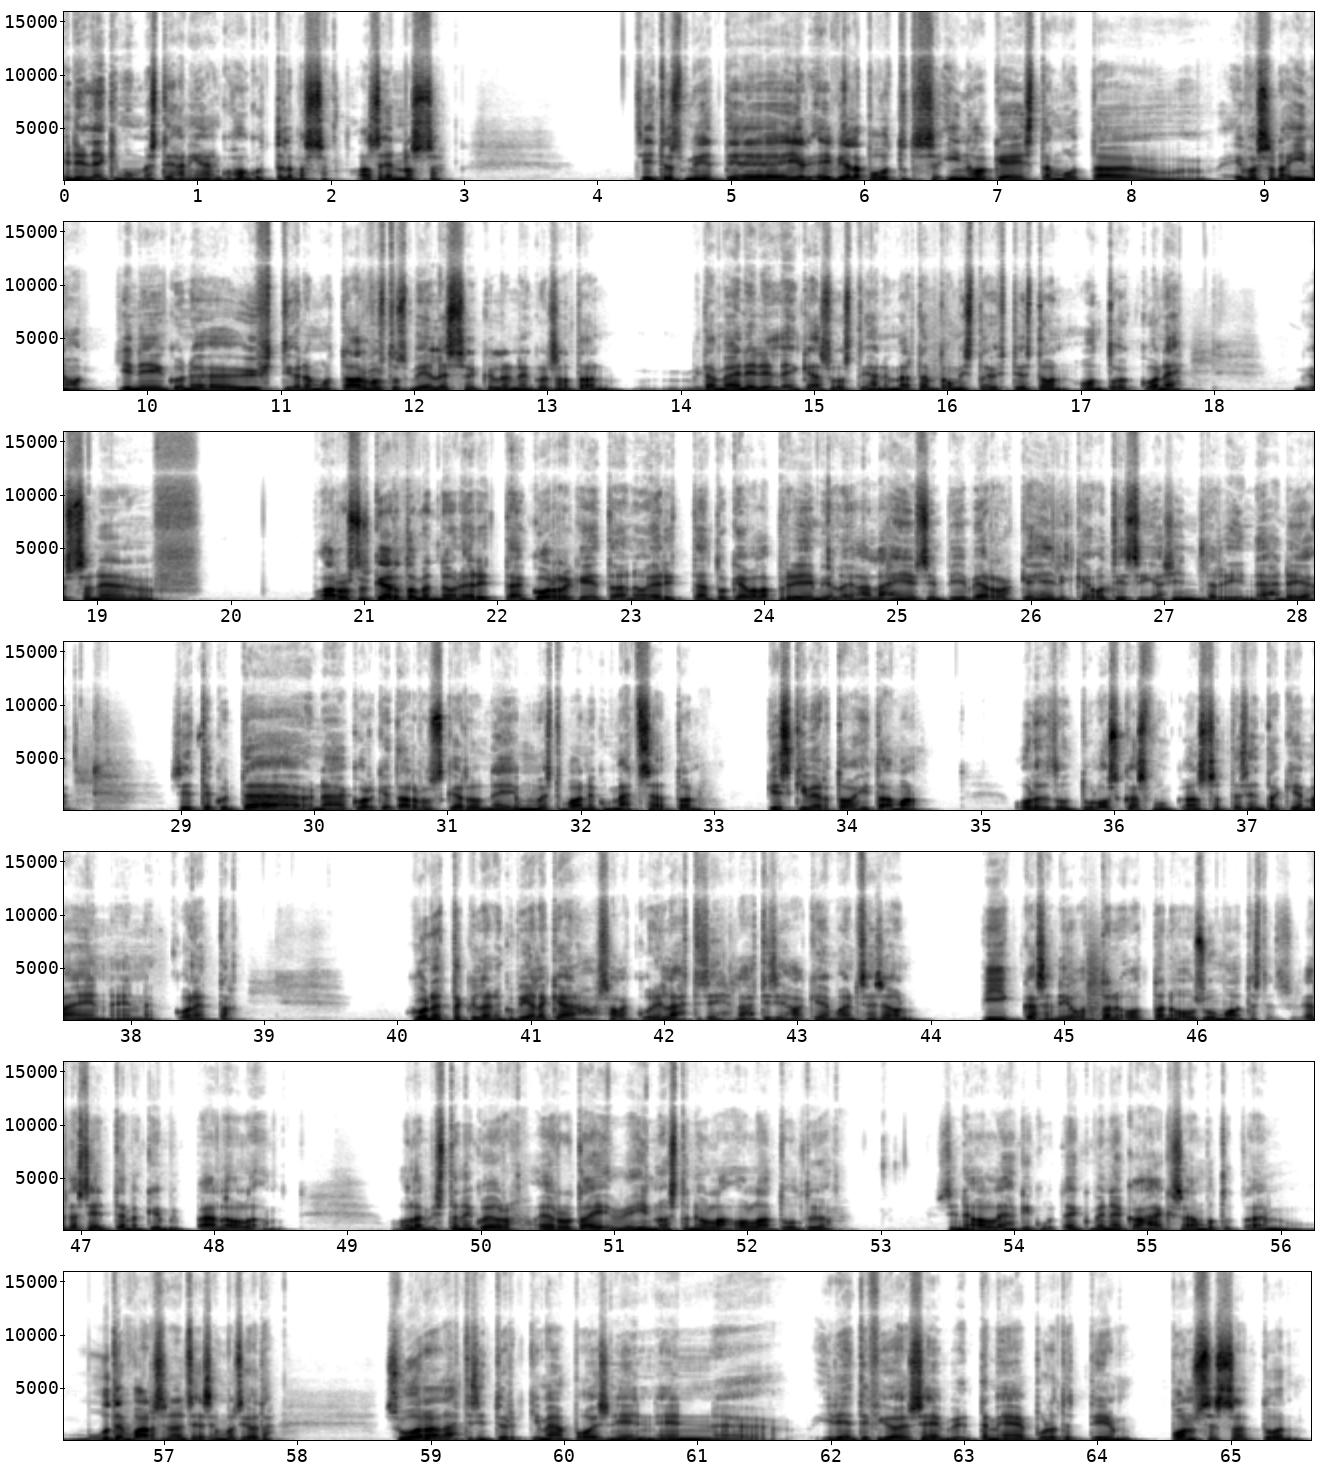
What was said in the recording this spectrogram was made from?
edelleenkin mun mielestä ihan, ihan niin kuin houkuttelevassa asennossa. Sitten jos miettii, ei, ei vielä puhuttu tässä inhokeista, mutta ei voi sanoa inhokki niin kuin yhtiönä, mutta arvostusmielessä kyllä niin kuin sanotaan, mitä mä en edelleenkään suostu ihan ymmärtää, mutta omista yhtiöistä on, on tuo kone – jossa ne arvostuskertoimet ne on erittäin korkeita, ne on erittäin tukevalla preemiolla ihan läheisimpiin verrokkeihin, eli Otisiin ja Schindleriin nähden. Ja sitten kun tämä, nämä korkeat arvostuskertoimet, ne ei mun mielestä vaan niin mätsää tuon keskivertoa hitaamman odotetun tuloskasvun kanssa, että sen takia mä en, en konetta, konetta kyllä niin kuin vieläkään salkkuun niin lähtisi, lähtisi hakemaan. Se, se on piikkasen niin ottanut, ottanut osumaan tästä sieltä 70 päällä ole, olevista niin kuin euro, euro, tai hinnoista, niin olla, ollaan tultu jo sinne alle johonkin 68, mutta tota, muuten varsinaisia semmoisia, joita suoraan lähtisin tyrkkimään pois, niin en, en identifioi se, että me pudotettiin Ponssessa tuon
